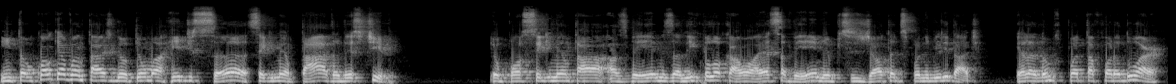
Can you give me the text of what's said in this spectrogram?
Então, qual que é a vantagem de eu ter uma rede SAN segmentada desse tipo? Eu posso segmentar as VMs ali e colocar, ó, essa VM eu preciso de alta disponibilidade. Ela não pode estar fora do ar.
